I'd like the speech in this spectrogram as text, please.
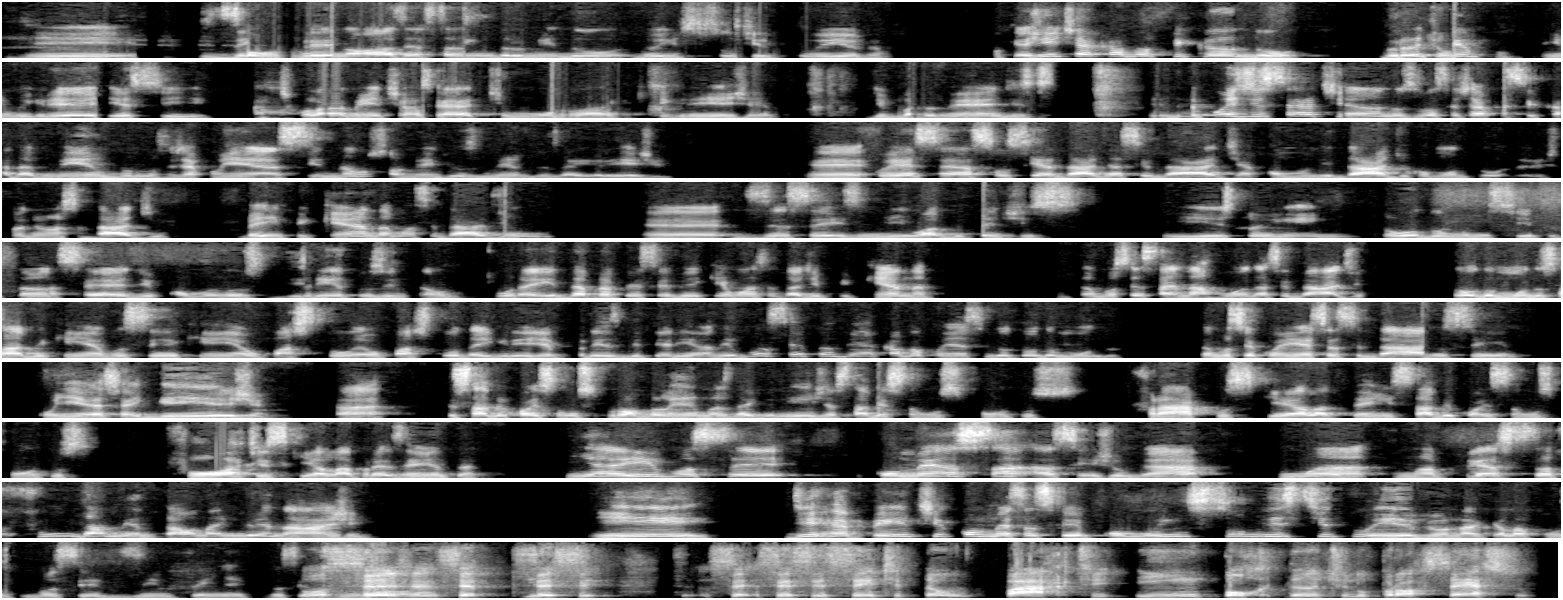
de desenvolver em nós essa síndrome do, do insubstituível. Porque a gente acaba ficando durante um tempo em uma igreja, esse particularmente é o sétimo ano lá da igreja de Bado Mendes, e depois de sete anos você já conhece cada membro, você já conhece não somente os membros da igreja, é, conhece a sociedade, a cidade, a comunidade como um todo. Eu estou em uma cidade bem pequena, uma cidade com é, 16 mil habitantes, e isso em todo o município, tanto na sede como nos distritos, então por aí dá para perceber que é uma cidade pequena. Então você sai na rua da cidade, todo mundo sabe quem é você, quem é o pastor, é o pastor da igreja presbiteriana, e você também acaba conhecendo todo mundo. Então você conhece a cidade, você conhece a igreja, tá? Você sabe quais são os problemas da igreja, sabe quais são os pontos fracos que ela tem, sabe quais são os pontos fortes que ela apresenta, e aí você começa a se julgar uma, uma peça fundamental na engrenagem. E, de repente, começa a ser como insubstituível naquela função que você desempenha. Que você Ou seja, você, você, se, você se sente tão parte e importante no processo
